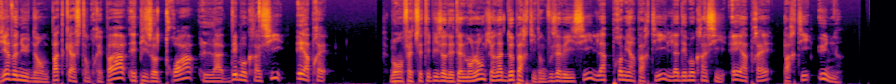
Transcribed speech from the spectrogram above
Bienvenue dans Podcast en prépa, épisode 3, la démocratie et après. Bon, en fait, cet épisode est tellement long qu'il y en a deux parties. Donc vous avez ici la première partie, la démocratie et après, partie 1.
